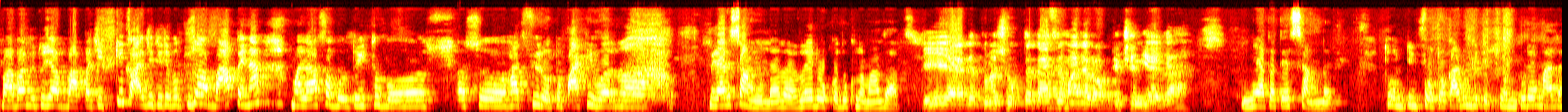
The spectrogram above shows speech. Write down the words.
बाबा मी तुझ्या बापाची इतकी काळजी घेते पण तुझा बाप आहे ना मला असं बोलतो इथं बस असं हात फिरवतो पाठीवरनं. मी डायरेक्ट सांगून देणार लय डोकं दुखलं माझं आज. ए अगं तुला शोभत का असं माझ्यावर ऑब्जेक्शन घ्यायला? मी आता तेच सांगणार आहे. दोन तीन फोटो काढून घेते फोन कुठे आहे माझा.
